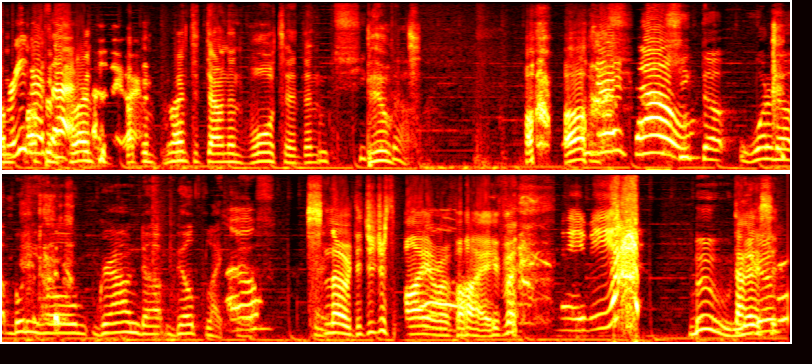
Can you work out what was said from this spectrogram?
I'm, Where you I've guys been at? Planted, Oh, I've been planted down in water and then I'm cheeked built. up. Oh, You guys go. Cheeked up, watered up, booty hole, ground up, built like Oh. this. Snow, did you just buy a oh. revive? Maybe. Boo, nigga.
